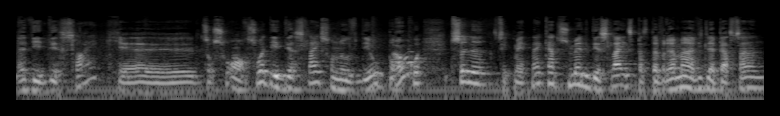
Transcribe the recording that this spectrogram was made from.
on a des dislikes. euh, tu reçois- on reçoit des dislikes sur nos vidéos. Pourquoi? Puis ça, là, c'est que maintenant, quand tu mets le dislike, c'est parce que tu as vraiment envie que la personne,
